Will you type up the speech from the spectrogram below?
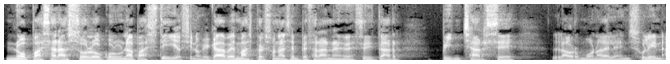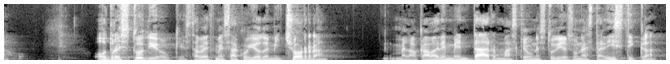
no pasará solo con una pastilla, sino que cada vez más personas empezarán a necesitar pincharse la hormona de la insulina. Otro estudio, que esta vez me saco yo de mi chorra, me lo acaba de inventar, más que un estudio es una estadística,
